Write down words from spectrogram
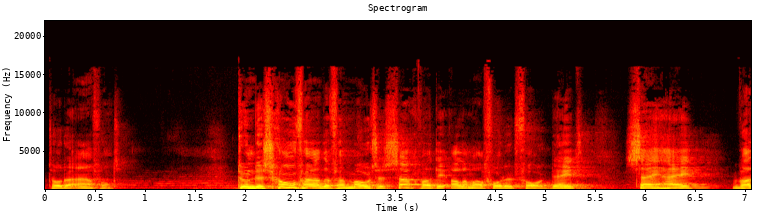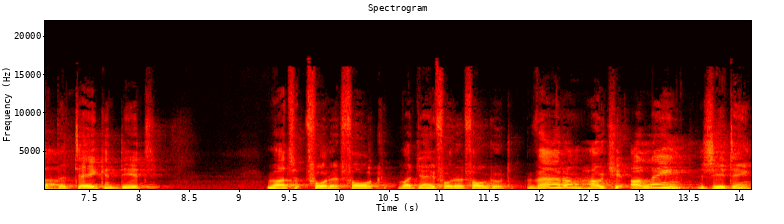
tot de avond. Toen de schoonvader van Mozes zag wat hij allemaal voor het volk deed, zei hij: Wat betekent dit? Wat voor het volk, wat jij voor het volk doet? Waarom houd je alleen zitting?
